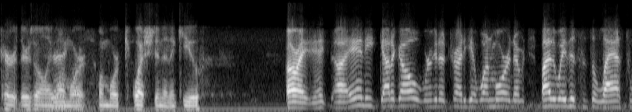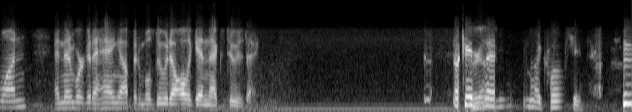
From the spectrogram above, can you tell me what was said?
Kurt, there's only one more one more question in the queue. All right, hey, uh, Andy, gotta go. We're gonna try to get one more. And then, by the way, this is the last one, and then we're gonna hang up and we'll do it all again next Tuesday. okay, Really? but my question.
